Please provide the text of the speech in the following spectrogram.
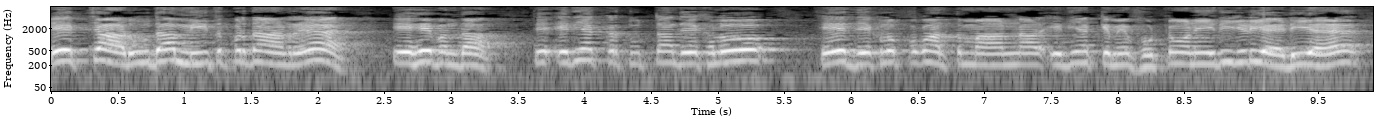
ਇਹ ਝਾੜੂ ਦਾ ਮੀਤ ਪ੍ਰਧਾਨ ਰਿਹਾ ਇਹ ਬੰਦਾ ਤੇ ਇਹਦੀਆਂ ਕਰਤੂਤਾਂ ਦੇਖ ਲਓ, ਇਹ ਦੇਖ ਲਓ ਭਗਵੰਤ ਮਾਨ ਨਾਲ ਇਹਦੀਆਂ ਕਿਵੇਂ ਫੋਟੋਆਂ ਨੇ, ਇਹਦੀ ਜਿਹੜੀ ਆਈਡੀ ਹੈ,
